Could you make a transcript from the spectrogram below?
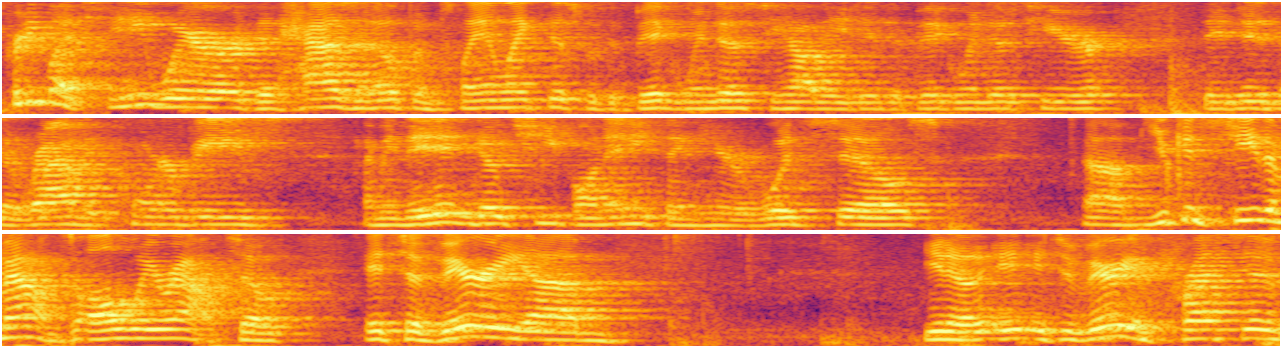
pretty much anywhere that has an open plan like this with the big windows, see how they did the big windows here? They did the rounded corner beads. I mean, they didn't go cheap on anything here. Wood sills. Um, you can see the mountains all the way around. So it's a very, um, you know, it, it's a very impressive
